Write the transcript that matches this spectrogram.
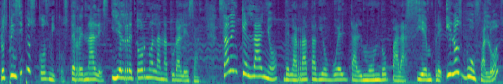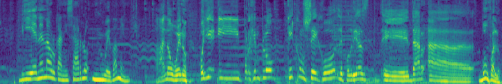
los principios cósmicos, terrenales y el retorno a la naturaleza. Saben que el año de la rata dio vuelta al mundo para siempre y los búfalos vienen a organizarlo nuevamente. Ah, no, bueno. Oye, y por ejemplo, ¿qué consejo le podrías eh, dar a Búfalo?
